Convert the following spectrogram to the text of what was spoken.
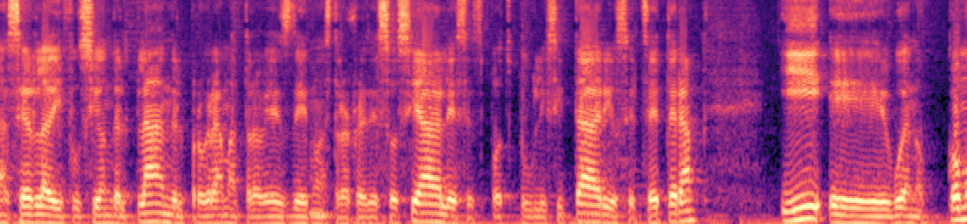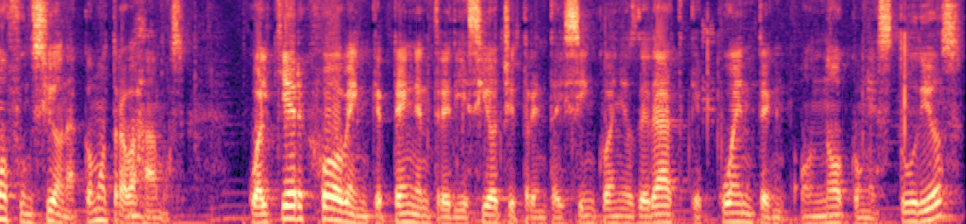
hacer la difusión del plan, del programa a través de nuestras redes sociales, spots publicitarios, etcétera. Y eh, bueno, ¿cómo funciona? ¿Cómo trabajamos? Cualquier joven que tenga entre 18 y 35 años de edad que cuenten o no con estudios,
